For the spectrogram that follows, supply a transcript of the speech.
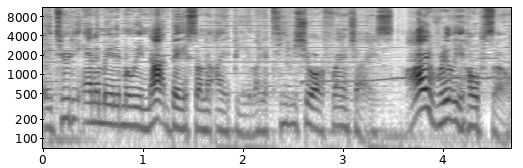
a 2D animated movie not based on an IP, like a TV show or franchise. I really hope so.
